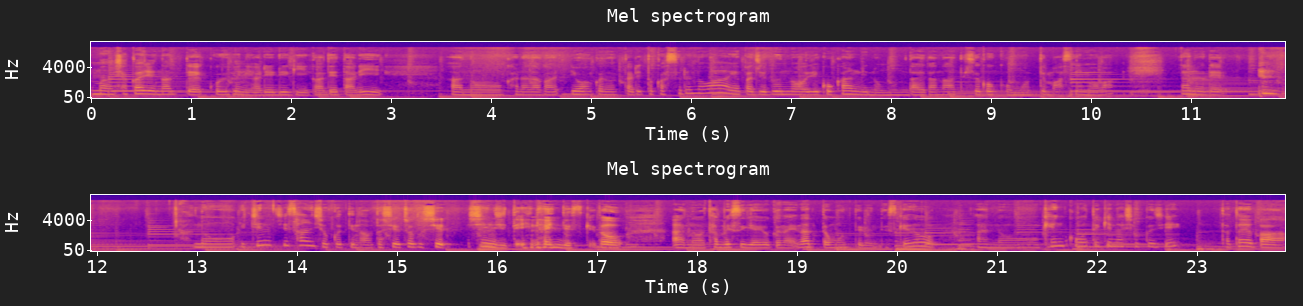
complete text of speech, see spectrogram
まあ、社会人になってこういうふうにアレルギーが出たりあの体が弱くなったりとかするのはやっぱ自分の自己管理の問題だなってすごく思ってます今は。なのでああの1日3食っていうのは私はちょっと信じていないんですけどあの食べ過ぎは良くないなって思ってるんですけどあの健康的な食事？例えば、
